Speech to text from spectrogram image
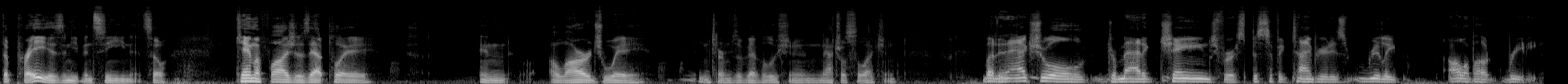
the prey isn't even seeing it. So camouflage is at play in a large way in terms of evolution and natural selection but an actual dramatic change for a specific time period is really all about breeding.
